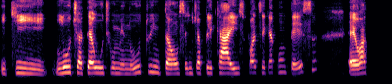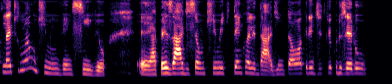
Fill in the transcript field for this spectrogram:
e que lute até o último minuto. Então, se a gente aplicar isso, pode ser que aconteça. É, o Atlético não é um time invencível, é, apesar de ser um time que tem qualidade. Então, acredito que o Cruzeiro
